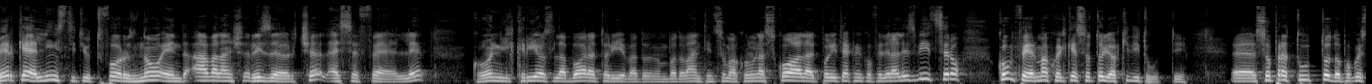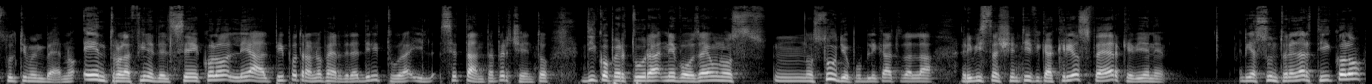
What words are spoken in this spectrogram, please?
perché l'Institute for Snow and Avalanche Research, l'SFL, con il CRIOS Laboratory, e vado, non vado avanti, insomma, con una scuola, il Politecnico Federale Svizzero, conferma quel che è sotto gli occhi di tutti, eh, soprattutto dopo quest'ultimo inverno. Entro la fine del secolo le Alpi potranno perdere addirittura il 70% di copertura nevosa. È uno, uno studio pubblicato dalla rivista scientifica Criosphere che viene riassunto nell'articolo,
